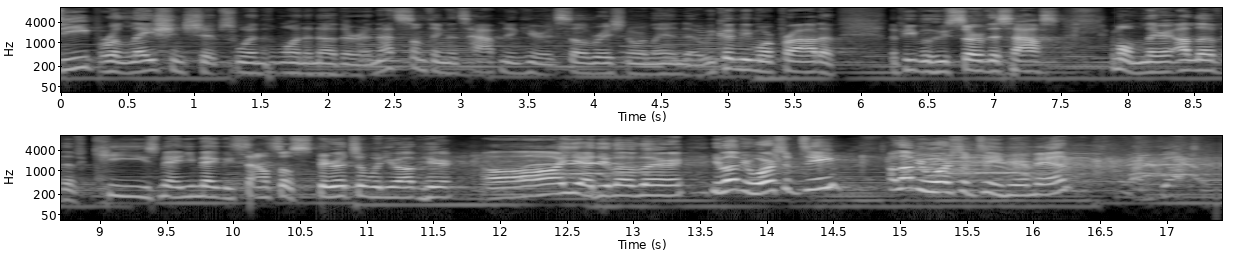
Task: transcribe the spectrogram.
deep relationships with one another? And that's something that's happening here at Celebration Orlando. We couldn't be more proud of the people who serve this house. Come on, Larry. I love the keys, man. You make me sound so spiritual when you're up here. Oh, yeah. Do you love Larry? You love your worship team? I love your worship team here, man. Oh, my.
